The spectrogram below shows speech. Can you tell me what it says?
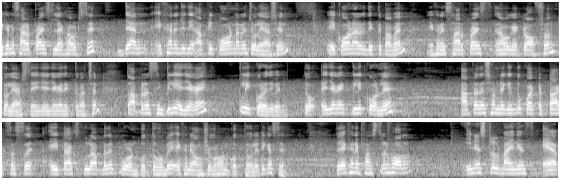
এখানে সারপ্রাইজ লেখা উঠছে দেন এখানে যদি আপনি কর্নারে চলে আসেন, এই কর্নারে দেখতে পাবেন, এখানে সারপ্রাইজ নামক একটা অপশন চলে আসছে। এই যে জায়গায় দেখতে পাচ্ছেন। তো আপনারা সিম্পলি এই জায়গায় ক্লিক করে দিবেন। তো এই জায়গায় ক্লিক করলে আপনাদের সামনে কিন্তু কয়েকটা টাস্ক আছে। এই টাস্কগুলো আপনাদের পূরণ করতে হবে, এখানে অংশগ্রহণ করতে হলে, ঠিক আছে? তো এখানে first of all install Binance app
